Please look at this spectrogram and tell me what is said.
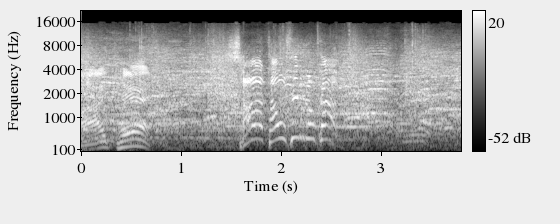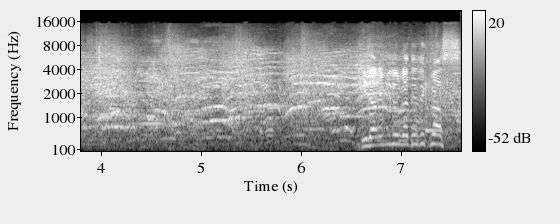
はい手。さあ倒せるのか。左ミドルが出てきます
